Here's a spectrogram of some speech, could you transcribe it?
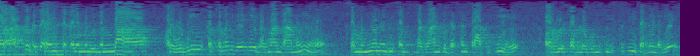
और अस्तुत करें सकल मुनि बंदा। और वो भी सब समझ गए कि भगवान राम ही है। सब मुनियों ने भी सब भगवान के दर्शन प्राप्त किए और वो सब लोग उनकी स्तुति भी करने लगे।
